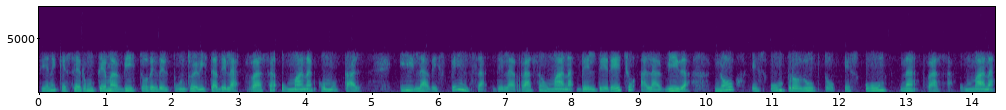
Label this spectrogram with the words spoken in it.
tiene que ser un tema visto desde el punto de vista de la raza humana como tal y la defensa de la raza humana, del derecho a la vida, no es un producto, es una raza humana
